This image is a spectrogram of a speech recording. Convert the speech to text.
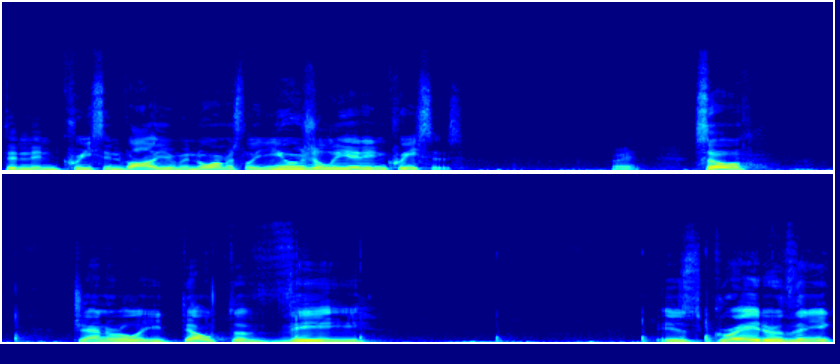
Didn't increase in volume enormously. Usually it increases, right? So generally delta V is greater than,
